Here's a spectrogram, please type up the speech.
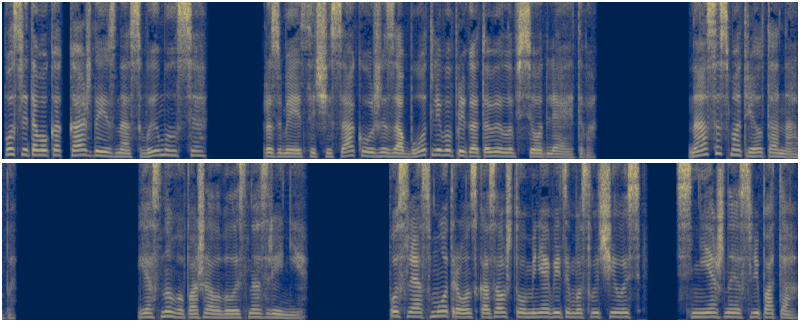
После того, как каждый из нас вымылся, разумеется, Чисака уже заботливо приготовила все для этого. Нас осмотрел Танабе. Я снова пожаловалась на зрение. После осмотра он сказал, что у меня, видимо, случилась снежная слепота.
